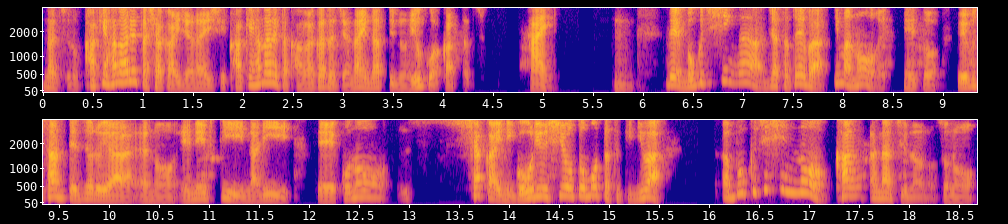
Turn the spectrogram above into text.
なんていうの、かけ離れた社会じゃないし、かけ離れた考え方じゃないなっていうのがよく分かったんですよ。はい。で、僕自身が、じゃあ例えば今の、えー、と Web3.0 やあの NFT なり、えーこの社会に合流しようと思ったときには、あ僕自身のかん、あなんていうの、その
